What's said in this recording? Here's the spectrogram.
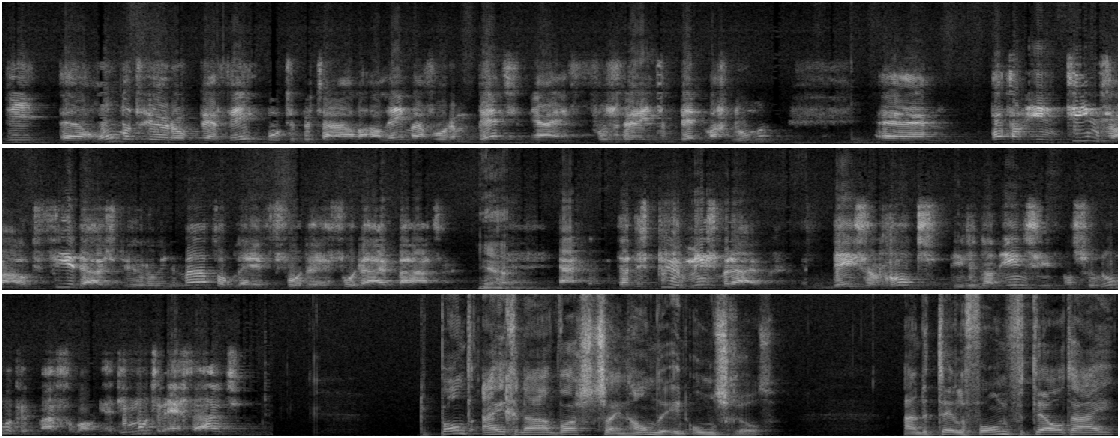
die eh 100 euro per week moeten betalen. Alleen maar voor een bed. Ja, voor zover je het een bed mag noemen. Wat dan in tienvoud 4000 euro in de maand oplevert voor de, voor de uitbater. Ja. Ja, dat is puur misbruik. Deze rot die er dan in zit, want zo noem ik het maar gewoon, ja, die moet er echt uit. De pandeigenaar wast zijn handen in onschuld. Aan de telefoon vertelt hij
